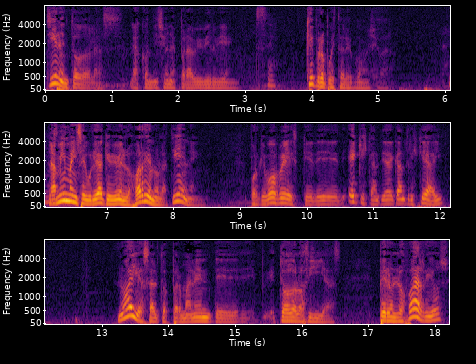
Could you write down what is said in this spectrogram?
tienen todas las, las condiciones para vivir bien. Sí. ¿Qué propuesta le podemos llevar? La misma inseguridad que viven los barrios no la tienen. Porque vos ves que de X cantidad de countries que hay, no hay asaltos permanentes eh, todos los días. Pero en los barrios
